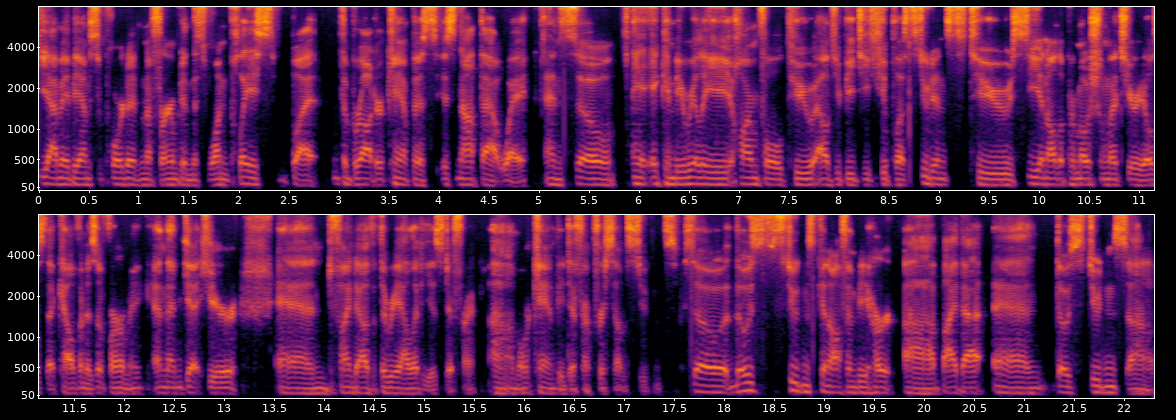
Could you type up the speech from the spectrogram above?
yeah, maybe I'm supported and affirmed in this one place, but the broader campus is not that way. And so it, it, can be really harmful to LGBTQ plus students to see in all the promotional materials that Calvin is affirming and then get here and find out that the reality is different um, or can be different for some students. So those students can often be hurt uh, by that. And those students, uh,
